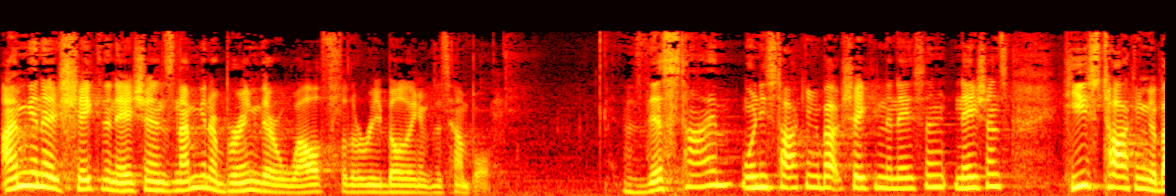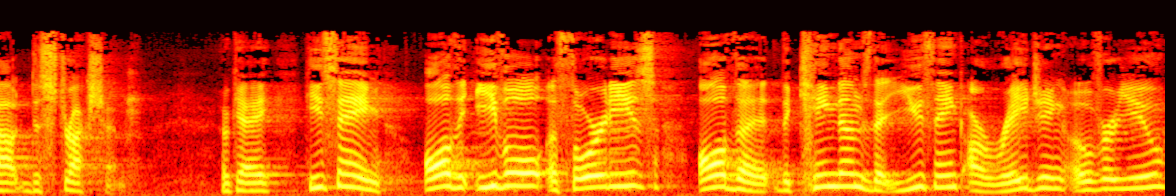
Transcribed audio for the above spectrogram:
I'm going to shake the nations and I'm going to bring their wealth for the rebuilding of the temple. This time, when he's talking about shaking the nation, nations, he's talking about destruction. Okay? He's saying all the evil authorities, all the, the kingdoms that you think are raging over you,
